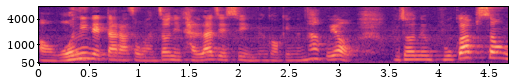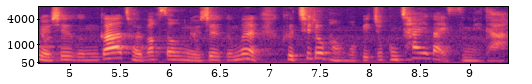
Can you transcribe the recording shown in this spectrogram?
어, 원인에 따라서 완전히 달라질 수 있는 거기는 하고요. 우선은 복합성 요실금과 절박성 요실금은 그 치료 방법이 조금 차이가 있습니다.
